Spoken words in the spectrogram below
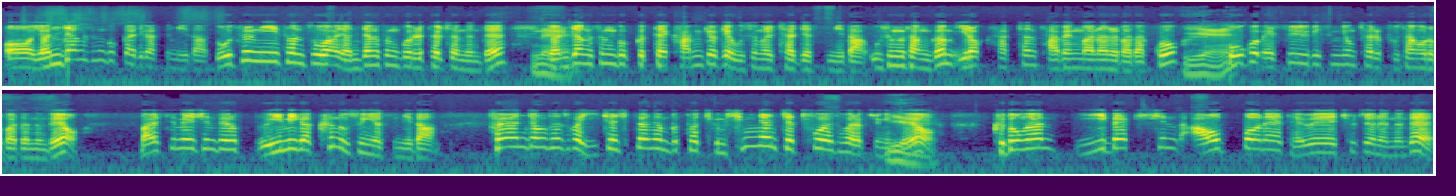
어, 연장 승부까지 갔습니다. 노승희 선수와 연장 승부를 펼쳤는데 네. 연장 승부 끝에 감격의 우승을 차지했습니다. 우승 상금 1억 4,400만 원을 받았고 예. 고급 SUV 승용차를 부상으로 받았는데요. 말씀해 주신 대로 의미가 큰 우승이었습니다. 서현정 선수가 2014년부터 지금 10년째 투어에서 활약 중인데요. 예. 그동안 259번의 대회에 출전했는데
